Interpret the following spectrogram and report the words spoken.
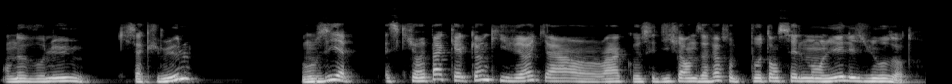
en neuf volumes qui s'accumulent. On se dit, est-ce qu'il y aurait pas quelqu'un qui verrait y a, euh, voilà, que ces différentes affaires sont potentiellement liées les unes aux autres?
